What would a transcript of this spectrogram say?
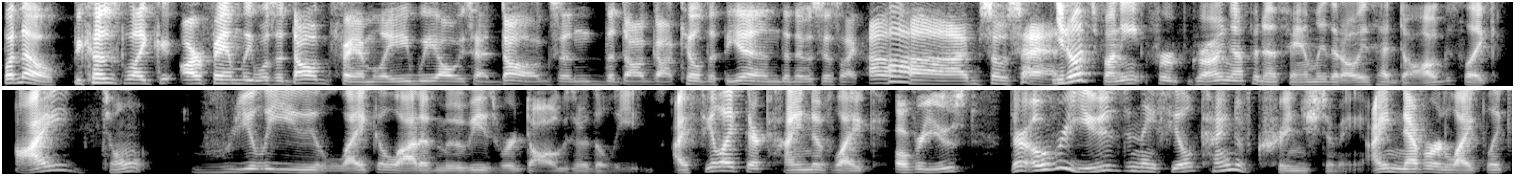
But no, because like our family was a dog family, we always had dogs, and the dog got killed at the end, and it was just like, ah, I'm so sad. You know what's funny? For growing up in a family that always had dogs, like I don't really like a lot of movies where dogs are the leads. I feel like they're kind of like overused. They're overused and they feel kind of cringe to me. I never liked like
